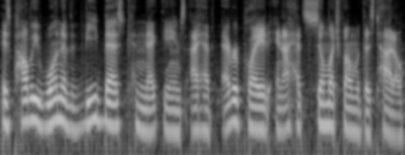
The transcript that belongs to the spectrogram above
is probably one of the best Kinect games I have ever played, and I had so much fun with this title.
